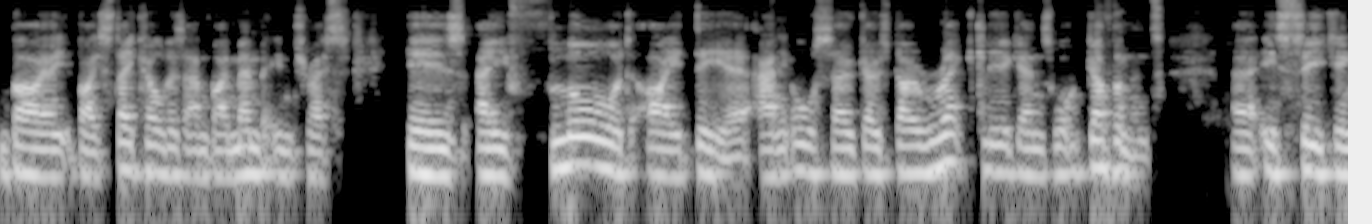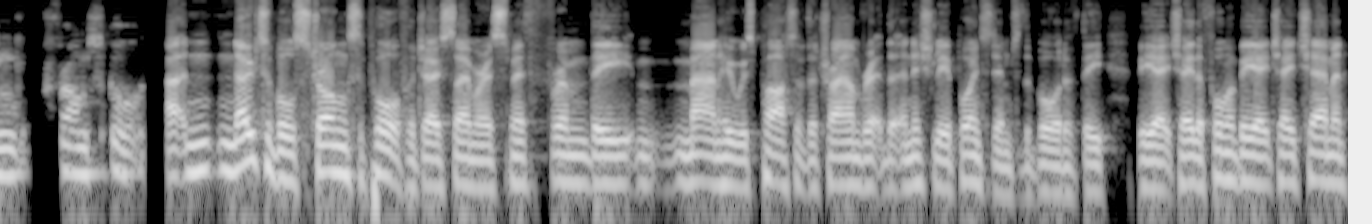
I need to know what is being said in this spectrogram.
by by stakeholders and by member interests is a flawed idea, and it also goes directly against what government uh, is seeking from sport. Uh, notable strong support for Joe Saumarez Smith from the man who was part of the triumvirate that initially appointed him to the board of the BHA, the former BHA chairman,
